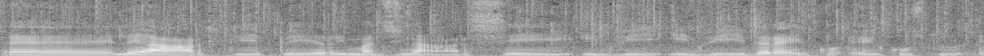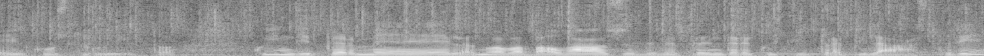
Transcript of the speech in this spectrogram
eh, le arti per immaginarsi il, vi, il vivere e il, e, il costru, e il, costruito. Quindi per me la nuova Bauhaus deve prendere questi tre pilastri,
